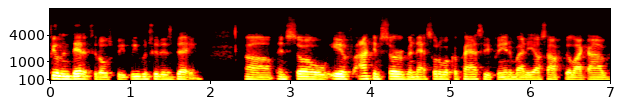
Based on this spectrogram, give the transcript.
feel indebted to those people, even to this day. Uh, and so if I can serve in that sort of a capacity for anybody else, I feel like I've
